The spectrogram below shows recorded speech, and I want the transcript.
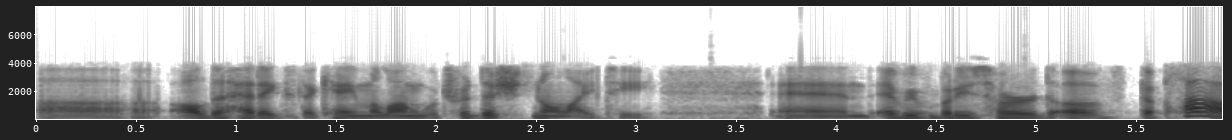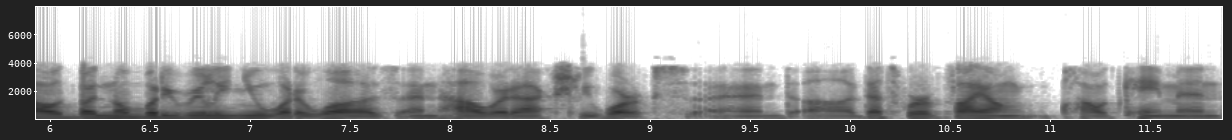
uh, all the headaches that came along with traditional IT. And everybody's heard of the cloud, but nobody really knew what it was and how it actually works. And uh, that's where Vion Cloud came in.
